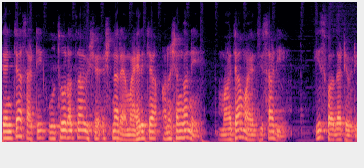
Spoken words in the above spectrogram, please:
त्यांच्यासाठी कुतूहलाचा विषय असणाऱ्या माहेरच्या अनुषंगाने माझ्या माहेरची साडी ही स्पर्धा ठेवली.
